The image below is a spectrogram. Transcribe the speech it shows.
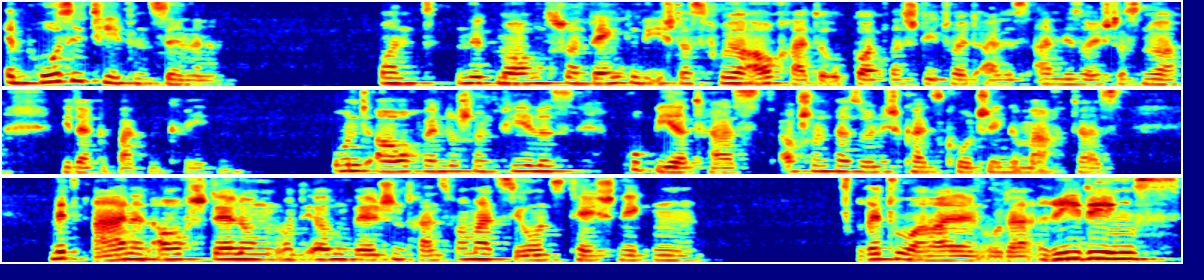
im positiven Sinne und nicht morgens schon denken, wie ich das früher auch hatte, oh Gott, was steht heute alles an, wie soll ich das nur wieder gebacken kriegen. Und auch wenn du schon vieles probiert hast, auch schon Persönlichkeitscoaching gemacht hast, mit Ahnenaufstellungen und irgendwelchen Transformationstechniken, Ritualen oder Readings,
